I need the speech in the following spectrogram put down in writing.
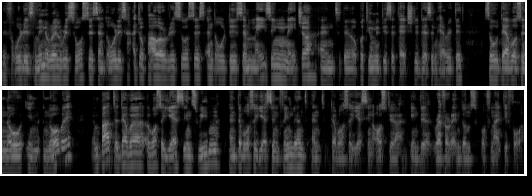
with all these mineral resources and all these hydropower resources and all this amazing nature and the opportunities attached it has inherited. So there was a no in Norway. But there were, was a yes in Sweden, and there was a yes in Finland, and there was a yes in Austria in the referendums of 94.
